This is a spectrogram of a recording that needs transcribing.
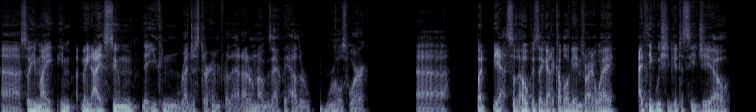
uh, so he might. He, I mean, I assume that you can register him for that. I don't know exactly how the rules work. Uh, but yeah, so the hope is they got a couple of games right away. I think we should get to see Gio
